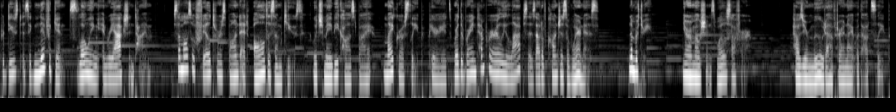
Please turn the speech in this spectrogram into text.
produced a significant slowing in reaction time. Some also failed to respond at all to some cues, which may be caused by microsleep periods where the brain temporarily lapses out of conscious awareness. Number three, your emotions will suffer. How's your mood after a night without sleep?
